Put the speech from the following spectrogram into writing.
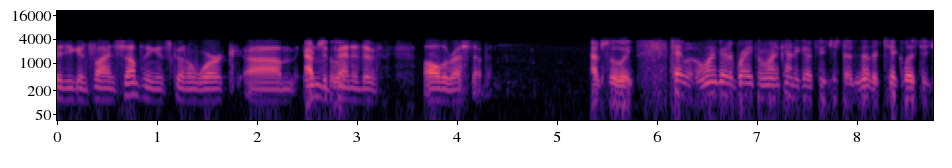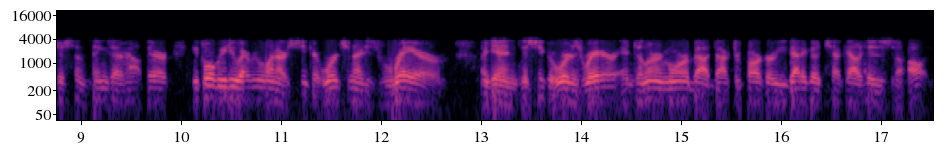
that you can find something that's going to work um, independent of all the rest of it. Absolutely. You I want to go to break. I want to kind of go through just another tick list of just some things that are out there. Before we do, everyone, our secret word tonight is rare. Again, the secret word is rare. And to learn more about Dr. Parker, you got to go check out his uh, all.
